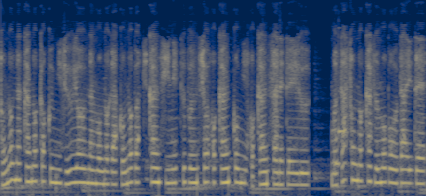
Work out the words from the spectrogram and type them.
その中の特に重要なものがこのバチカン秘密文書保管庫に保管されている。またその数も膨大で、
